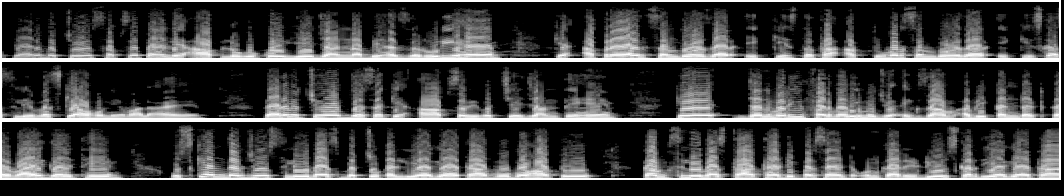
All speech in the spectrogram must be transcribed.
तो प्यारे बच्चों, सबसे पहले आप लोगों को यह जानना बेहद ज़रूरी है कि अप्रैल सन 2021 तथा अक्टूबर सन 2021 का सिलेबस क्या होने वाला है। प्यारे बच्चों, जैसा कि आप सभी बच्चे जानते हैं कि जनवरी फरवरी में जो एग्ज़ाम अभी कंडक्ट करवाए गए थे, उसके अंदर जो सिलेबस बच्चों का लिया गया था, वो बहुत कम सिलेबस था, थर्टी उनका रिड्यूस कर दिया गया था।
